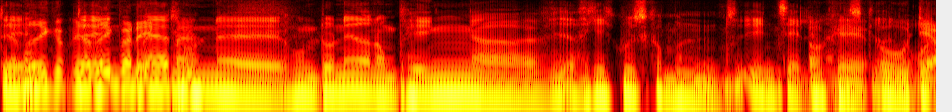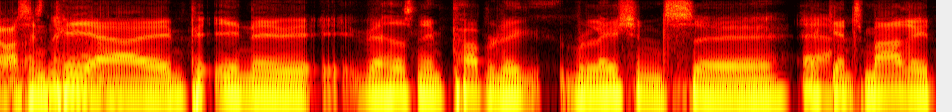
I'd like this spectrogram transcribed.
Det, Jeg ved ikke- jeg ved ikke, hvad det at hun, øh, hun donerede nogle penge, og jeg kan ikke huske, hun indtaler Okay, oh, det er også en PR, en, en, øh, hvad hedder sådan en public relations uh, ja. agents Marit.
